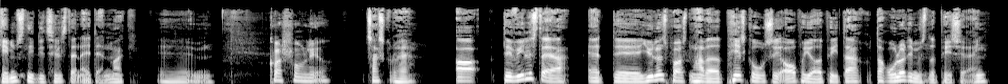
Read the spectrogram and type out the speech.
gennemsnitlige tilstand er i Danmark. Godt formuleret. tak skal du have. Og det vildeste er, at øh, Jyllandsposten har været pisse gode til over på JP. Der, der ruller de med sådan noget pisse her, ikke?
